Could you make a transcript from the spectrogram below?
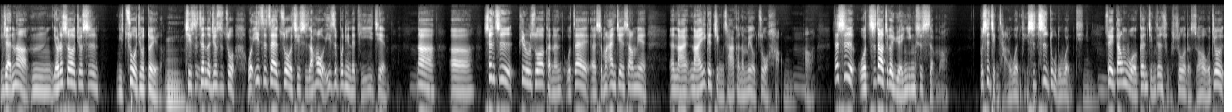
人啊，嗯，有的时候就是你做就对了。嗯其实真的就是做，我一直在做，其实然后我一直不停的提意见。那呃，甚至譬如说，可能我在呃什么案件上面，呃哪哪一个警察可能没有做好，嗯好、但是我知道这个原因是什么，不是警察的问题，是制度的问题。所以当我跟警政署说的时候，我就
